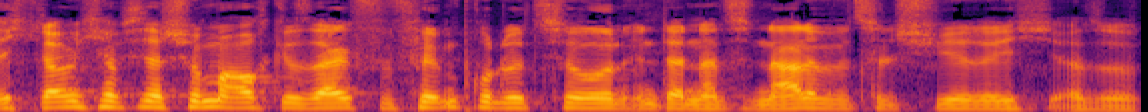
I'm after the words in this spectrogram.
Ich glaube, ich habe es ja schon mal auch gesagt, für Filmproduktion, internationale wird es halt schwierig, also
